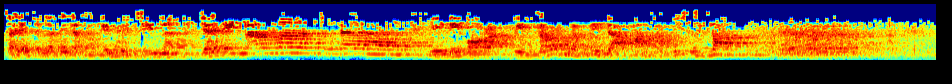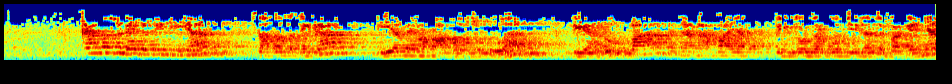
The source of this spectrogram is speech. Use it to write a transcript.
Saya juga tidak mungkin berzina. Jadi aman sudah. Ini orang pintar ngerti dhamma tapi sesat. Kalau sudah demikian, suatu ketika dia memang mabuk sungguhan, dia lupa dengan apa yang pintu terkunci dan sebagainya,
